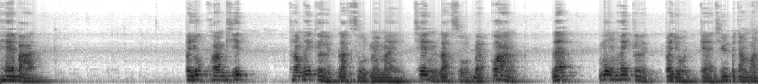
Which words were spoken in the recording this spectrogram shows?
แฮบาร์ดประยุกต์ความคิดทำให้เกิดหลักสูตรใหม่ๆ เช่น หลักสูตรแบบกว้าง และมุ่งให้เกิดประโยชน์แก่ชีวิตประจำวัน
